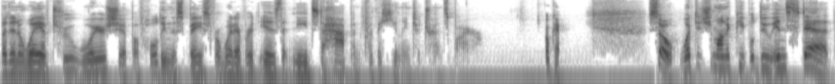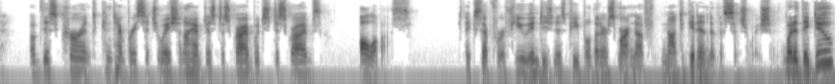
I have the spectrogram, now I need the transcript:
but in a way of true warriorship, of holding the space for whatever it is that needs to happen for the healing to transpire. Okay. So, what did shamanic people do instead of this current contemporary situation I have just described, which describes all of us, except for a few indigenous people that are smart enough not to get into this situation? What did they do?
